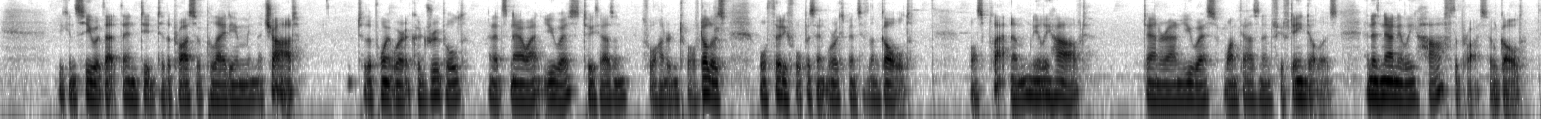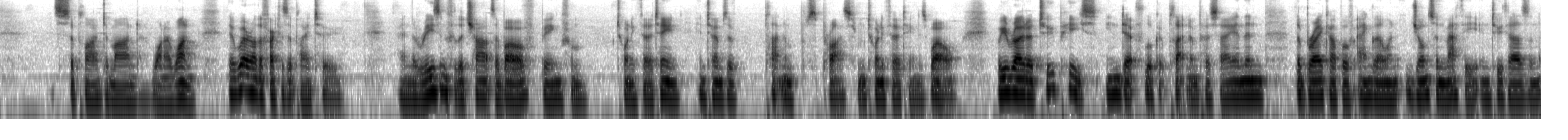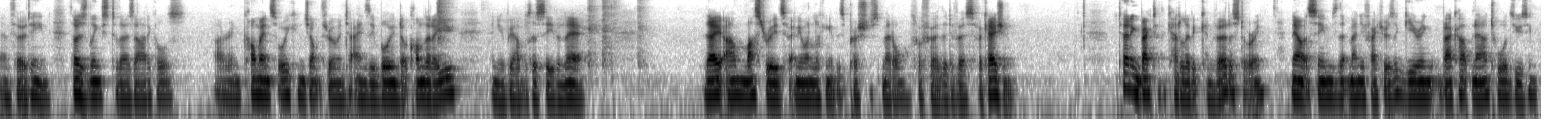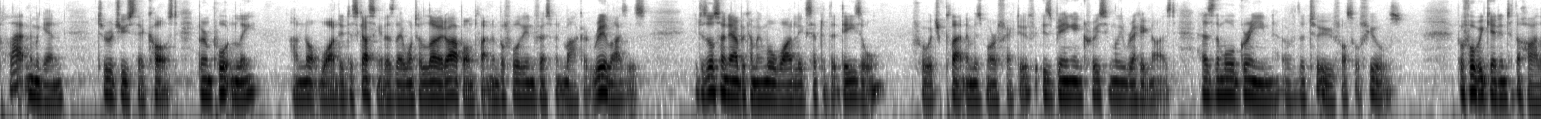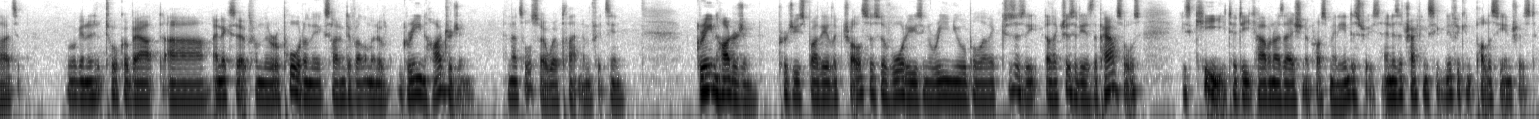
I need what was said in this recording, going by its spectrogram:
You can see what that then did to the price of palladium in the chart to the point where it quadrupled and it's now at US $2,412 or 34% more expensive than gold, whilst platinum nearly halved down around US $1,015 and is now nearly half the price of gold. It's supply and demand 101. There were other factors at play too, and the reason for the charts above being from 2013 in terms of platinum's price from 2013 as well. We wrote a two piece in depth look at platinum per se, and then the breakup of Anglo and Johnson Matthey in 2013. Those links to those articles are in comments, or you can jump through into ainslieBullion.com.au and you'll be able to see them there. They are must reads for anyone looking at this precious metal for further diversification. Turning back to the catalytic converter story, now it seems that manufacturers are gearing back up now towards using platinum again to reduce their cost, but importantly, are not widely discussing it as they want to load up on platinum before the investment market realizes. It is also now becoming more widely accepted that diesel, for which platinum is more effective, is being increasingly recognized as the more green of the two fossil fuels. Before we get into the highlights, we're going to talk about uh, an excerpt from the report on the exciting development of green hydrogen, and that's also where platinum fits in. Green hydrogen, produced by the electrolysis of water using renewable electricity, electricity as the power source, is key to decarbonisation across many industries and is attracting significant policy interest.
